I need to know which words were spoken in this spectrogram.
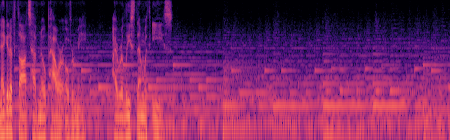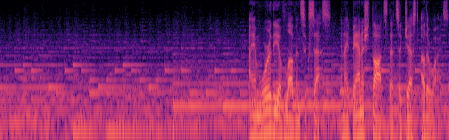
Negative thoughts have no power over me. I release them with ease. I am worthy of love and success, and I banish thoughts that suggest otherwise.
